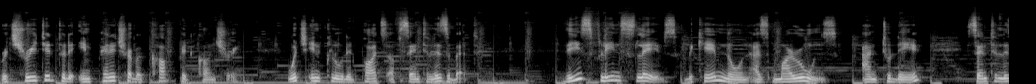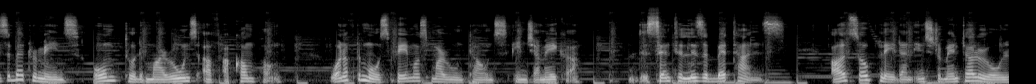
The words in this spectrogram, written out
retreated to the impenetrable Cockpit country, which included parts of St. Elizabeth, these fleeing slaves became known as Maroons, and today, St. Elizabeth remains home to the Maroons of Accompong, one of the most famous Maroon towns in Jamaica. The St. Elizabethans also played an instrumental role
